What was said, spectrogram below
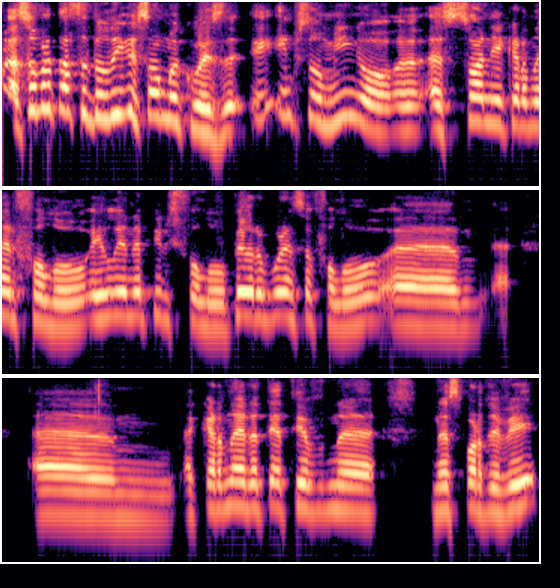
Ah, sobre a taça da Liga, só uma coisa. Em impressão minha, a Sónia Carneiro falou, a Helena Pires falou, o Pedro Borença falou, a Carneiro até teve na, na Sport TV.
